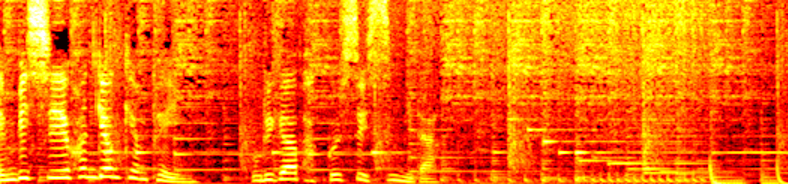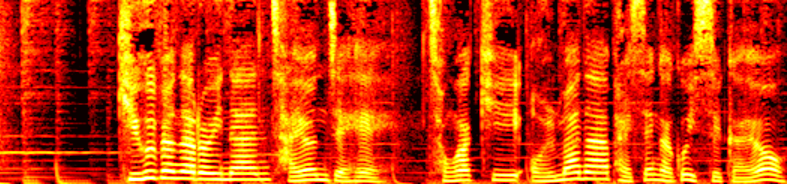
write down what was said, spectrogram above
MBC 환경 캠페인 우리가 바꿀 수 있습니다. 기후변화로 인한 자연재해 정확히 얼마나 발생하고 있을까요?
